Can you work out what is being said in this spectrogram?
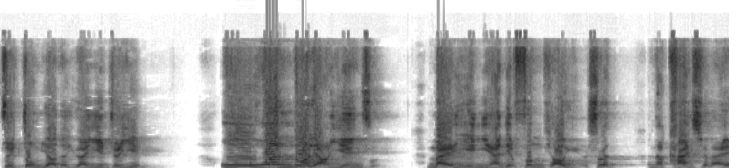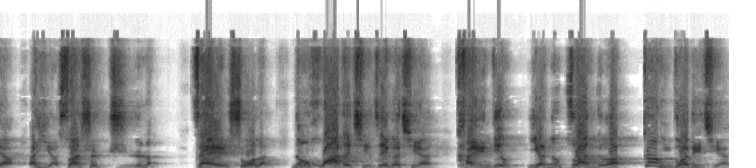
最重要的原因之一，五万多两银子，每一年的风调雨顺，那看起来呀，啊也算是值了。再说了，能花得起这个钱，肯定也能赚得更多的钱。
